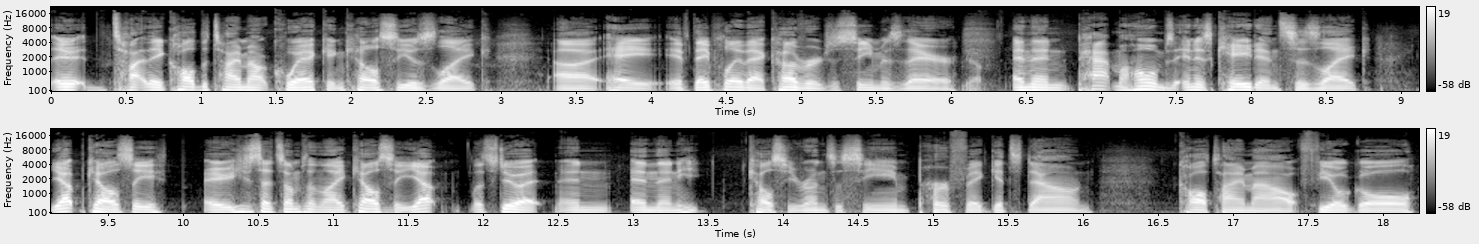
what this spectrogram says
it, ti they called the timeout quick, and Kelce is like, uh, "Hey, if they play that coverage, the seam is there." Yep. And then Pat Mahomes in his cadence is like, "Yep, Kelce." Uh, He said something like, "Kelce, yep, let's do it." And and then he Kelce runs the seam, perfect, gets down, call timeout, field goal,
